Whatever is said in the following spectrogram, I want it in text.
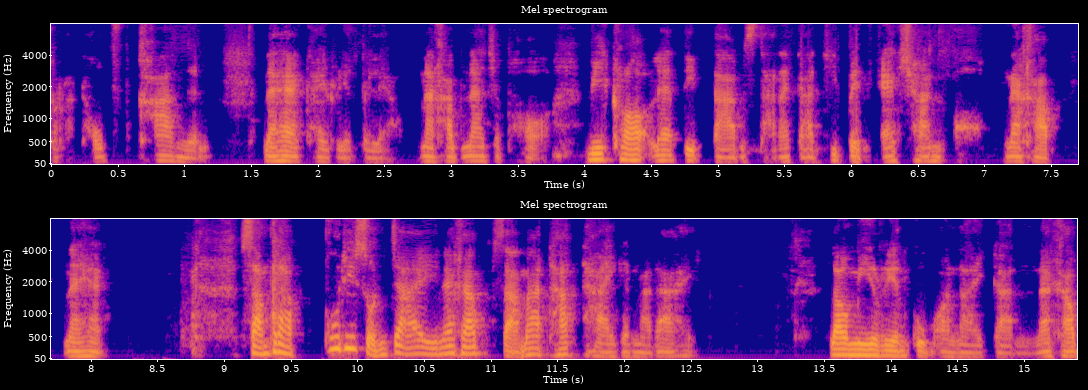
กระทบค่าเงินนะฮะใครเรียนไปแล้วนะครับ น่าจะพอวิเคราะห์และติดตามสถานการณ์ที่เป็นแอคชั่นออกนะครับนะฮะสำหรับผู้ที่สนใจนะครับสามารถทักทายกันมาได้ เรามีเรียนกลุ่มออนไลน์กันนะครับ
